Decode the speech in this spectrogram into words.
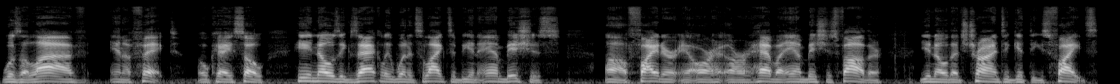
was alive in effect. Okay, so he knows exactly what it's like to be an ambitious uh, fighter or, or have an ambitious father, you know, that's trying to get these fights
